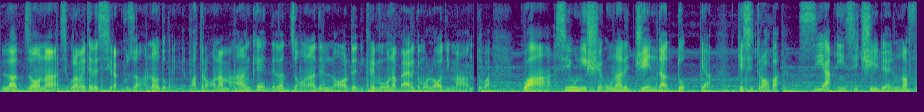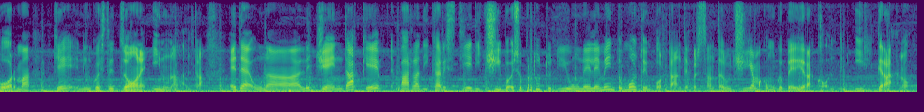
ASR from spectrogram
la zona sicuramente del Siracusano dove patrona ma anche della zona del nord di Cremona, Bergamo, Lodi, Mantova qua si unisce una leggenda doppia che si trova sia in Sicilia in una forma che in queste zone in un'altra ed è una leggenda che parla di carestie di cibo e soprattutto di un elemento molto importante per Santa Lucia ma comunque per i raccolti, il grano.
